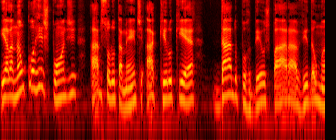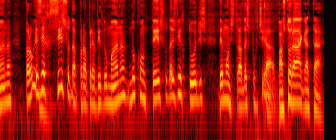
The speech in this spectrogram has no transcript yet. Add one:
e ela não corresponde absolutamente àquilo que é dado por Deus para a vida humana, para o exercício da própria vida humana no contexto das virtudes demonstradas por Tiago. Pastor Agatha.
